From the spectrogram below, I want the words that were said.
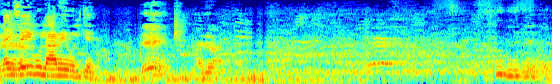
ऐसे ही बुला रहे बोल के। कली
